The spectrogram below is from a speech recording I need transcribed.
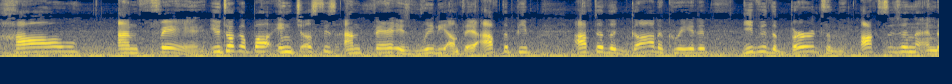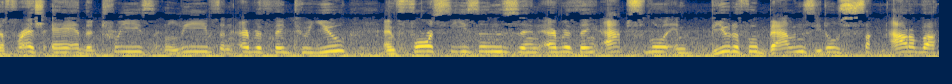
how unfair. You talk about injustice, unfair is really unfair. After people, after the God who created, give you the birds and the oxygen and the fresh air and the trees and leaves and everything to you and four seasons and everything absolute and beautiful balance. You don't suck out of a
